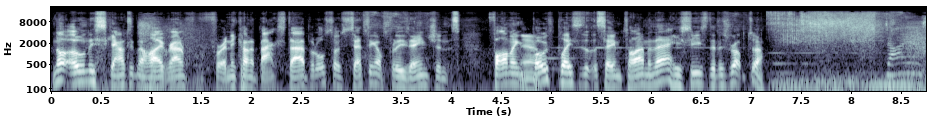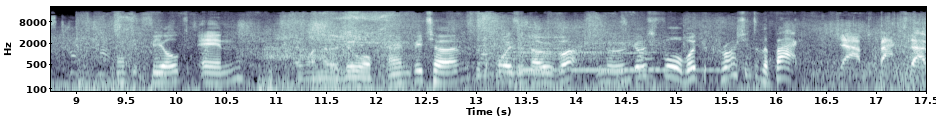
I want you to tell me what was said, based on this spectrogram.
Not only scouting the high ground for, for any kind of backstab, but also setting up for these ancients, farming Yeah. both places at the same time. And there he sees the disruptor. Magic field in, They won another duel. Envy turns with the poison over. Moon goes forward, the crush into the back. Jab, backstab,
